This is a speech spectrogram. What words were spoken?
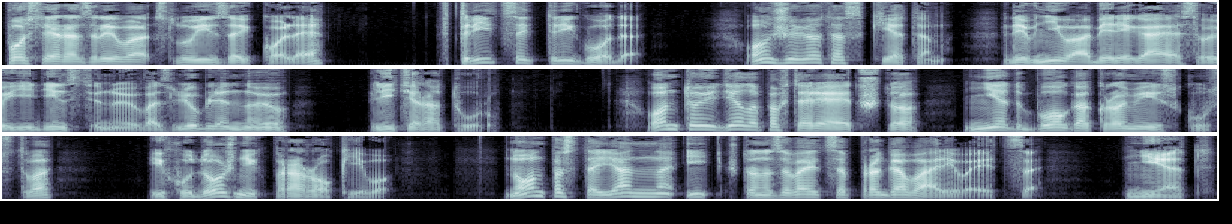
После разрыва с Луизой Коле в 33 года он живет аскетом, ревниво оберегая свою единственную возлюбленную литературу. Он то и дело повторяет, что нет Бога, кроме искусства, и художник – пророк его. Но он постоянно и, что называется, проговаривается. Нет,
